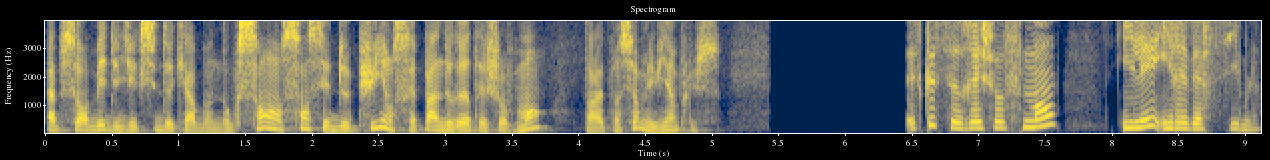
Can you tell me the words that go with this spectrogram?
absorber du dioxyde de carbone. Donc sans, ces deux puits, on ne serait pas à un degré de réchauffement dans l'atmosphère, mais bien plus. Est-ce que ce réchauffement, il est irréversible?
